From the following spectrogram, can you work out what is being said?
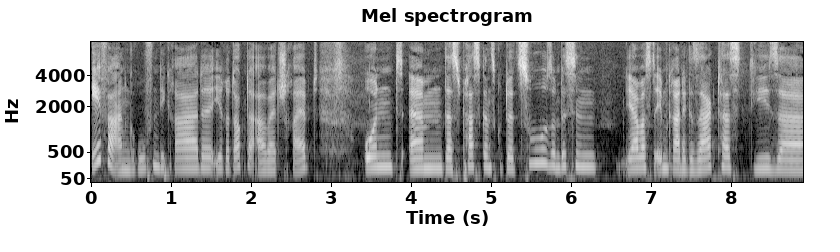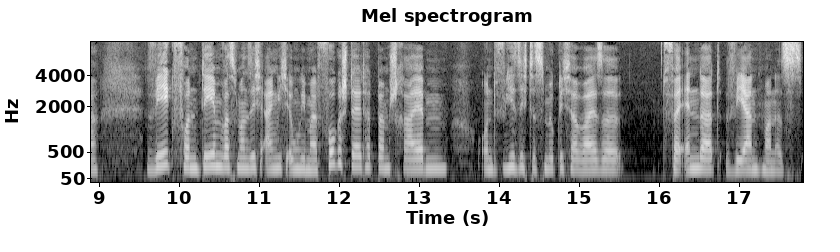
Eva angerufen, die gerade ihre Doktorarbeit schreibt. Und ähm, das passt ganz gut dazu, so ein bisschen, ja, was du eben gerade gesagt hast, dieser Weg von dem, was man sich eigentlich irgendwie mal vorgestellt hat beim Schreiben und wie sich das möglicherweise verändert, während man es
